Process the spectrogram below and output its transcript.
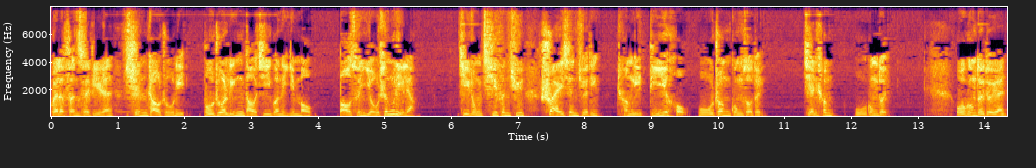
为了粉碎敌人、寻找主力、捕捉领导机关的阴谋、保存有生力量，冀中七分区率先决定成立敌后武装工作队，简称武工队。武工队队员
